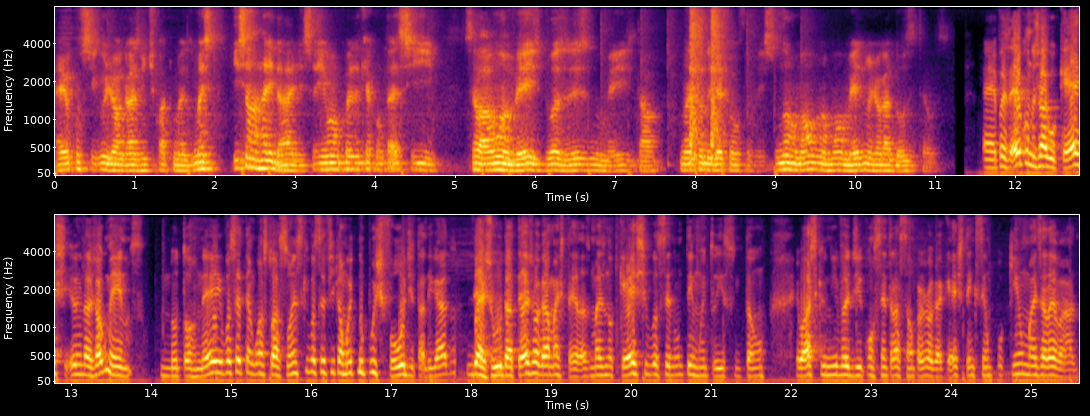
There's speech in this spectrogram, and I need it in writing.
aí eu consigo jogar as 24 meses. Mas isso é uma raridade, isso aí é uma coisa que acontece, sei lá, uma vez, duas vezes no mês e tal. Não é todo dia que eu vou fazer isso. Normal, normal mesmo é jogar 12 telas. É, pois é, eu quando jogo cash, eu ainda jogo menos. No torneio, você tem algumas situações que você fica muito no push fold, tá ligado? Ele ajuda até a jogar mais telas, mas no cash você não tem muito isso. Então, eu acho que o nível de concentração para jogar cash tem que ser um pouquinho mais elevado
